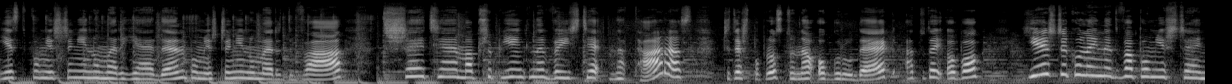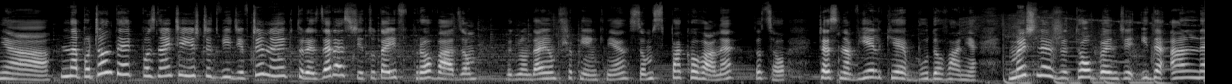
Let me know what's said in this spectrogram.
Jest pomieszczenie numer jeden, pomieszczenie numer dwa. Trzecie ma przepiękne wyjście na taras, czy też po prostu na ogródek, a tutaj obok jeszcze kolejne dwa pomieszczenia. Na początek poznajcie jeszcze dwie dziewczyny, które zaraz się tutaj wprowadzą. Wyglądają przepięknie, są spakowane. To co? Czas na wielkie budowanie. Myślę, że to będzie idealne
